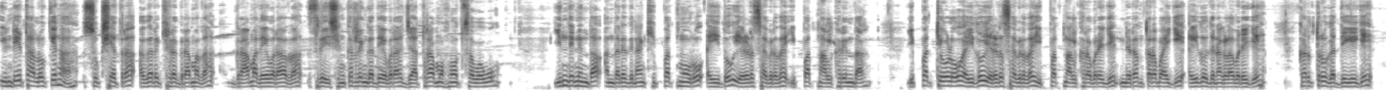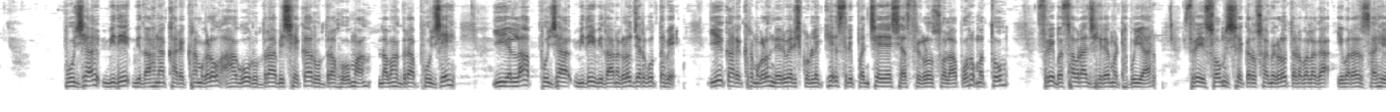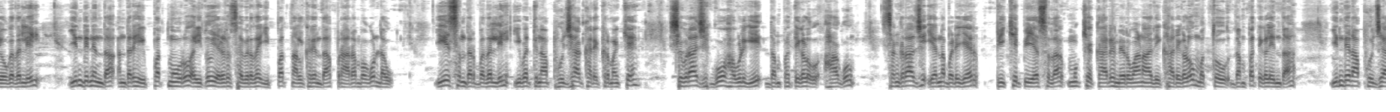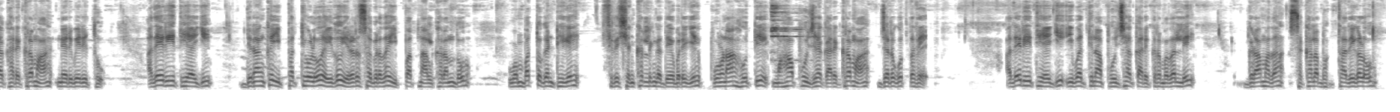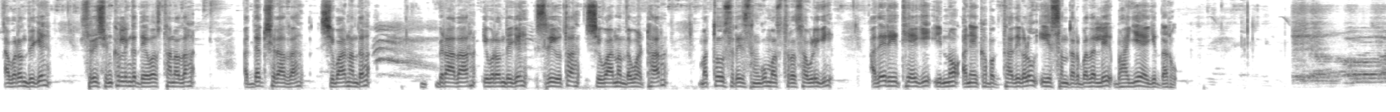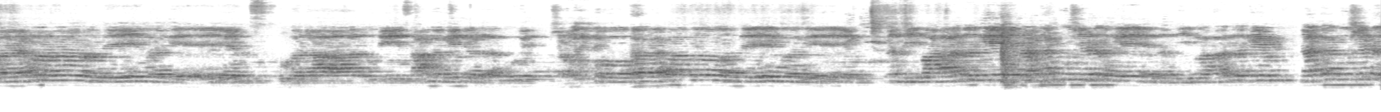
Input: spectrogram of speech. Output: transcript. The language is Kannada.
ಇಂಡಿ ತಾಲೂಕಿನ ಸುಕ್ಷೇತ್ರ ಅಗರಖೇಡ ಗ್ರಾಮದ ಗ್ರಾಮ ದೇವರಾದ ಶ್ರೀ ಶಂಕರಲಿಂಗ ದೇವರ ಜಾತ್ರಾ ಮಹೋತ್ಸವವು ಇಂದಿನಿಂದ ಅಂದರೆ ದಿನಾಂಕ ಇಪ್ಪತ್ತ್ಮೂರು ಐದು ಎರಡು ಸಾವಿರದ ಇಪ್ಪತ್ತ್ನಾಲ್ಕರಿಂದ ಇಪ್ಪತ್ತೇಳು ಐದು ಎರಡು ಸಾವಿರದ ಇಪ್ಪತ್ತ್ನಾಲ್ಕರವರೆಗೆ ನಿರಂತರವಾಗಿ ಐದು ದಿನಗಳವರೆಗೆ ಕರ್ತೃ ಗದ್ದಿಗೆಗೆ ಪೂಜಾ ವಿಧಿ ವಿಧಾನ ಕಾರ್ಯಕ್ರಮಗಳು ಹಾಗೂ ರುದ್ರಾಭಿಷೇಕ ರುದ್ರ ಹೋಮ ನವಗ್ರಹ ಪೂಜೆ ಈ ಎಲ್ಲ ಪೂಜಾ ವಿಧಿ ವಿಧಾನಗಳು ಜರುಗುತ್ತವೆ. ಈ ಕಾರ್ಯಕ್ರಮಗಳು ನೆರವೇರಿಸಿಕೊಡಲಿಕ್ಕೆ ಶ್ರೀ ಪಂಚಾಯ ಶಾಸ್ತ್ರಿಗಳು ಸೋಲಾಪುರ್ ಮತ್ತು ಶ್ರೀ ಬಸವರಾಜ್ ಹಿರೇಮಠ ಬುಯ್ಯಾರ್ ಶ್ರೀ ಸೋಮಶೇಖರ ಸ್ವಾಮಿಗಳು ತಡಬಲಗ ಇವರ ಸಹಯೋಗದಲ್ಲಿ ಇಂದಿನಿಂದ ಅಂದರೆ ಇಪ್ಪತ್ತ್ಮೂರು ಐದು ಎರಡು ಸಾವಿರದ ಇಪ್ಪತ್ತ್ನಾಲ್ಕರಿಂದ ಪ್ರಾರಂಭಗೊಂಡವು. ಈ ಸಂದರ್ಭದಲ್ಲಿ ಇವತ್ತಿನ ಪೂಜಾ ಕಾರ್ಯಕ್ರಮಕ್ಕೆ ಶಿವರಾಜ್ ಗೋ ಹವಳಗಿ ದಂಪತಿಗಳು ಹಾಗೂ Sangaraj N Badiger P K P ಎಸ್ದ ಮುಖ್ಯ ಕಾರ್ಯನಿರ್ವಹಣಾಧಿಕಾರಿಗಳು ಮತ್ತು ದಂಪತಿಗಳಿಂದ ಇಂದಿನ ಪೂಜಾ ಕಾರ್ಯಕ್ರಮ ನೆರವೇರಿತು. ಅದೇ ರೀತಿಯಾಗಿ ದಿನಾಂಕ ಇಪ್ಪತ್ತೇಳು ಐದು ಎರಡು ಸಾವಿರದ ಇಪ್ಪತ್ತ್ನಾಲ್ಕರಂದು ಒಂಬತ್ತು ಗಂಟೆಗೆ ಶ್ರೀ ಶಂಕರಲಿಂಗ ದೇವರಿಗೆ ಪೂರ್ಣಾಹುತಿ ಮಹಾಪೂಜಾ ಕಾರ್ಯಕ್ರಮ ಜರುಗುತ್ತದೆ. ಅದೇ ರೀತಿಯಾಗಿ ಇವತ್ತಿನ ಪೂಜಾ ಕಾರ್ಯಕ್ರಮದಲ್ಲಿ ಗ್ರಾಮದ ಸಕಲ ಭಕ್ತಾದಿಗಳು ಅವರೊಂದಿಗೆ ಶ್ರೀ ಶಂಕರಲಿಂಗ ದೇವಸ್ಥಾನದ ಅಧ್ಯಕ್ಷರಾದ ಶಿವಾನಂದ ಬಿರಾದಾರ್ ಇವರೊಂದಿಗೆ ಶ್ರೀಯುತ ಶಿವಾನಂದ ವಠಾರ್ ಮತ್ತು ಶ್ರೀ ಸಂಗುಮಸ್ತ್ರ ಸವಳಿಗಿ. ಅದೇ ರೀತಿಯಾಗಿ ಇನ್ನೂ ಅನೇಕ ಭಕ್ತಾದಿಗಳು ಈ ಸಂದರ್ಭದಲ್ಲಿ ಭಾಗಿಯಾಗಿದ್ದರು. Gracias.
